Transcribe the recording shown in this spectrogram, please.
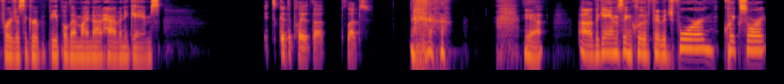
for just a group of people that might not have any games. It's good to play with the plebs. yeah. Uh, the games include Fibbage 4, Quicksort,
